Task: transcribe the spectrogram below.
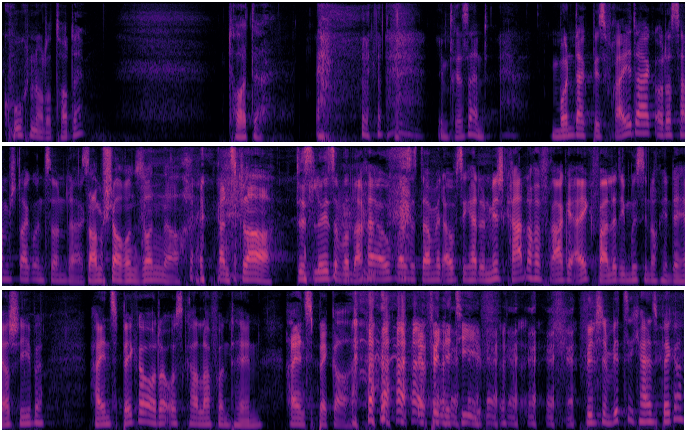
Kuchen oder Torte? Torte. Interessant. Montag bis Freitag oder Samstag und Sonntag? Samstag und Sonntag, ganz klar. Das lösen wir nachher auf, was es damit auf sich hat. Und mir ist gerade noch eine Frage eingefallen, die muss ich noch hinterher schieben. Heinz Becker oder Oskar Lafontaine? Heinz Becker, definitiv. Findest du ihn witzig, Heinz Becker?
